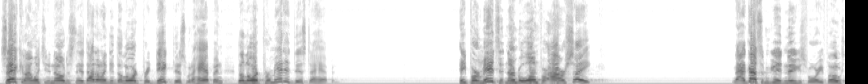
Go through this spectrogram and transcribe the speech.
Second, I want you to notice this. Not only did the Lord predict this would happen, the Lord permitted this to happen. He permits it, number one, for our sake. Now, I've got some good news for you, folks.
